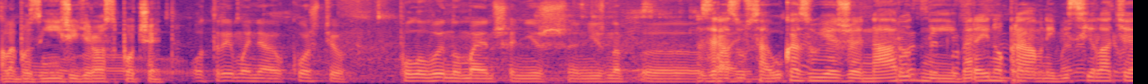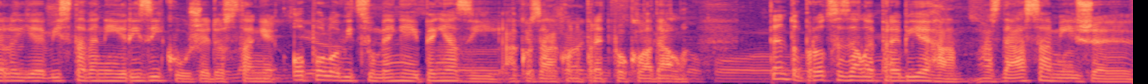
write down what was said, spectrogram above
alebo znížiť rozpočet. Zrazu sa ukazuje, že národný verejnoprávny vysielateľ je vystavený riziku, že dostane o polovicu menej peňazí, ako zákon predpokladal. Tento proces ale prebieha a zdá sa mi, že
